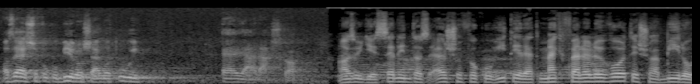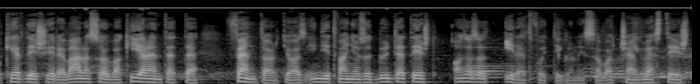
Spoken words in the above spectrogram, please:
az elsőfokú bíróságot új eljárásra. Az ügyész szerint az elsőfokú ítélet megfelelő volt, és a bíró kérdésére válaszolva kijelentette, fenntartja az indítványozott büntetést, azaz az életfogytiglani szabadságvesztést.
